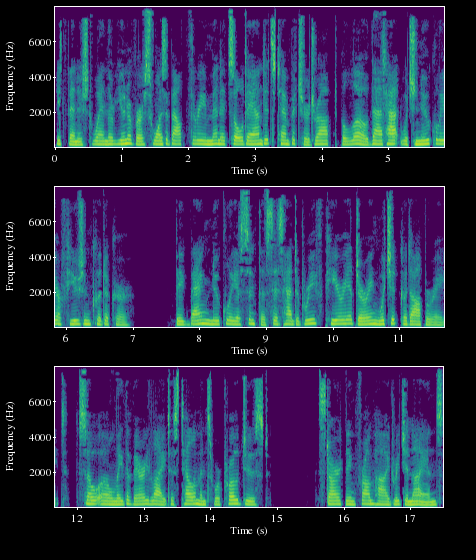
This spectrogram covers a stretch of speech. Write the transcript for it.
It finished when the universe was about 3 minutes old and its temperature dropped below that at which nuclear fusion could occur. Big Bang nucleosynthesis had a brief period during which it could operate, so only the very lightest elements were produced. Starting from hydrogen ions,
